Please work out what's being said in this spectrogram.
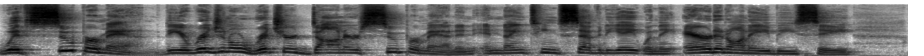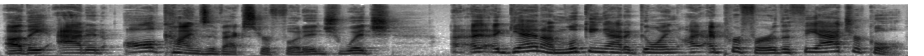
with Superman, the original Richard Donner Superman in, in 1978 when they aired it on ABC. Uh, they added all kinds of extra footage, which again, I'm looking at it going, I, I, prefer the theatrical.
